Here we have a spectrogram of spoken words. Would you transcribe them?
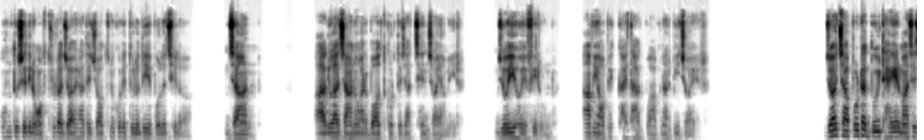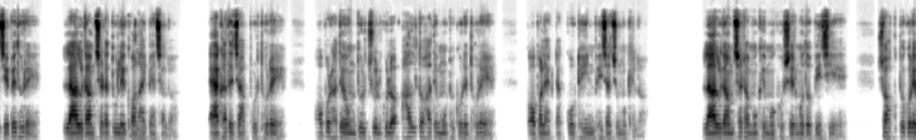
অন্তু সেদিন অস্ত্রটা জয়ের হাতে যত্ন করে তুলে দিয়ে বলেছিল যান পাগলা জানোয়ার বধ করতে যাচ্ছেন জয় আমির জয়ী হয়ে ফিরুন। আমি অপেক্ষায় থাকব আপনার বিজয়ের। জয় চাপড়টা দুই ঠ্যাঙের মাঝে চেপে ধরে লাল গামছাটা তুলে গলায় পেঁচালো। এক হাতে চাপড় ধরে, অপর হাতে অন্তুর চুলগুলো আলতো হাতে মুঠো করে ধরে কপালে একটা কঠিন ভেজা চুমু খেল। লাল গামছাটা মুখে মুখোশের মতো পেঁচিয়ে শক্ত করে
